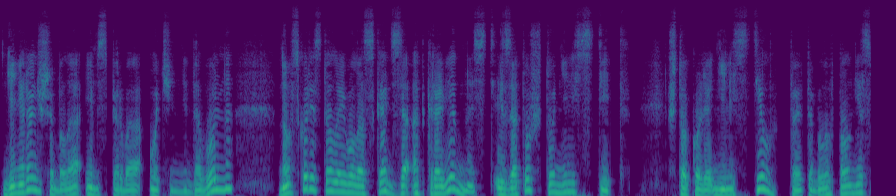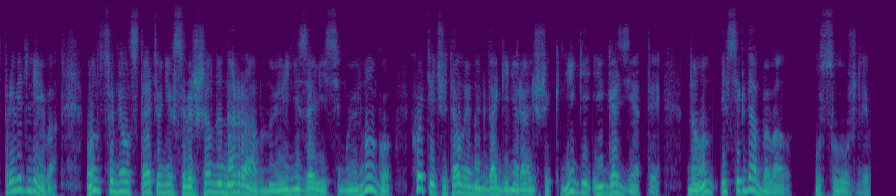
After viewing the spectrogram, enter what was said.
Генеральша была им сперва очень недовольна, но вскоре стала его ласкать за откровенность и за то, что не льстит. Что, коли не льстил, то это было вполне справедливо. Он сумел стать у них совершенно на равную и независимую ногу, хоть и читал иногда генеральши книги и газеты, но он и всегда бывал услужлив.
